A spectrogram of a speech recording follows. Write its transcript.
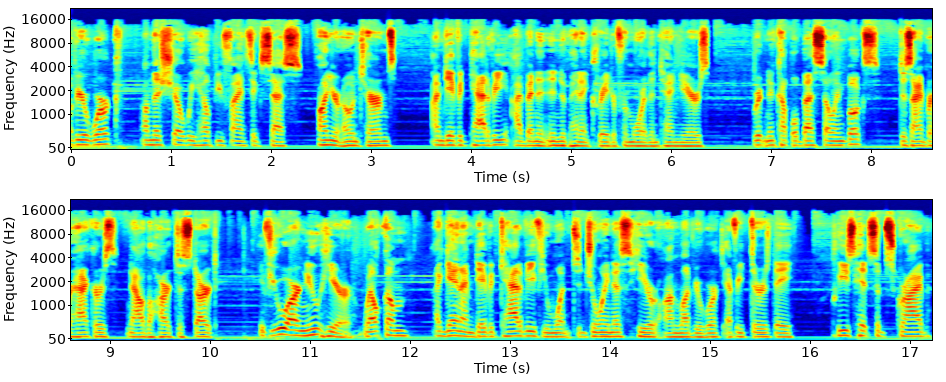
love your work. On this show, we help you find success on your own terms. I'm David Kadavy. I've been an independent creator for more than 10 years, written a couple best selling books, Design for Hackers, Now the Heart to Start. If you are new here, welcome. Again, I'm David Kadavy. If you want to join us here on Love Your Work every Thursday, please hit subscribe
